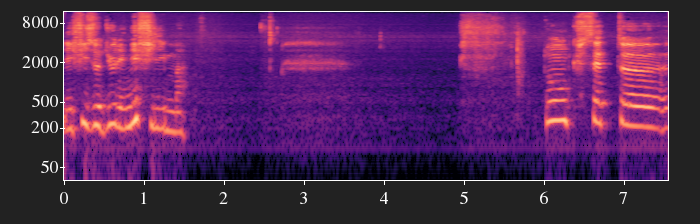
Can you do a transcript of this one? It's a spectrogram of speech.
Les fils de Dieu, les Néphilim. Donc cette, euh,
